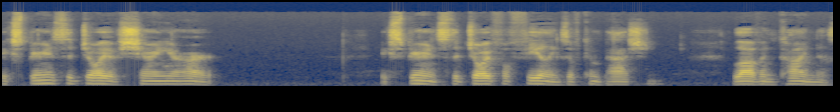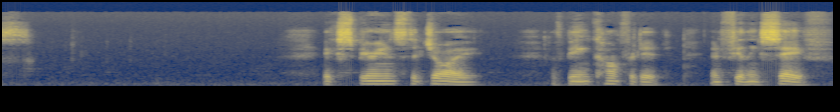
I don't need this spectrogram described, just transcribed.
Experience the joy of sharing your heart experience the joyful feelings of compassion, love, and kindness. Experience the joy of being comforted and feeling safe.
